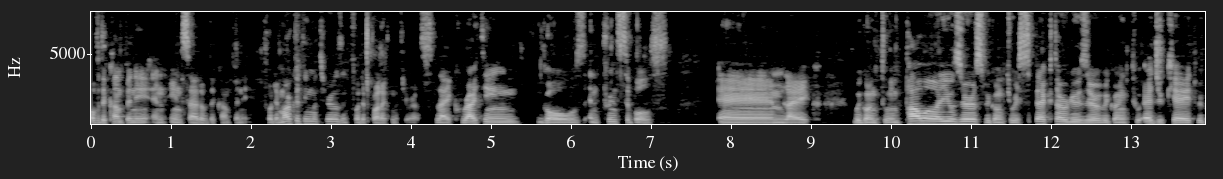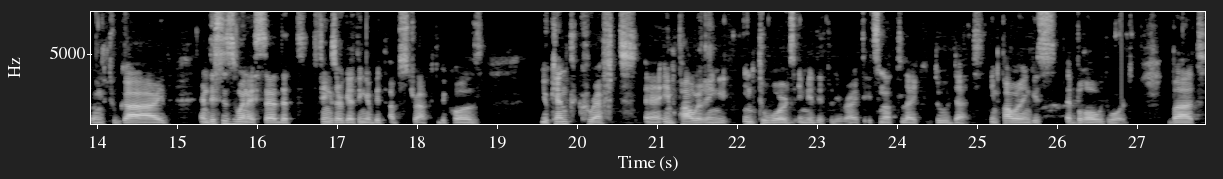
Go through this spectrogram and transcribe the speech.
of the company and inside of the company for the marketing materials and for the product materials like writing goals and principles and like we're going to empower our users we're going to respect our user we're going to educate we're going to guide and this is when i said that things are getting a bit abstract because you can't craft uh, empowering into words immediately, right? It's not like do that. Empowering is a broad word, but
